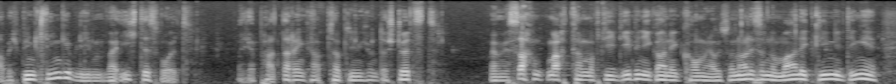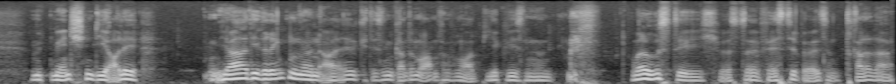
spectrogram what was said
Aber ich bin clean geblieben, weil ich das wollte. Weil ich eine Partnerin gehabt habe, die mich unterstützt. Weil wir Sachen gemacht haben, auf die Idee bin ich gar nicht gekommen. Aber es waren alles so normale, clean Dinge mit Menschen, die alle, ja, die trinken einen Alk. Die sind ganz am Anfang mal Bier gewesen und war lustig, weißt du, Festivals und tralala.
